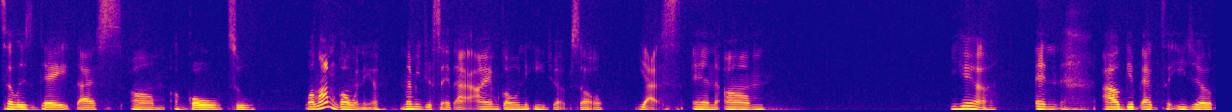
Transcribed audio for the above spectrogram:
till this day, that's um, a goal to. Well, I'm going there. Let me just say that I am going to Egypt. So, yes, and um, yeah, and I'll get back to Egypt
